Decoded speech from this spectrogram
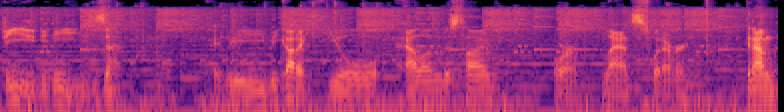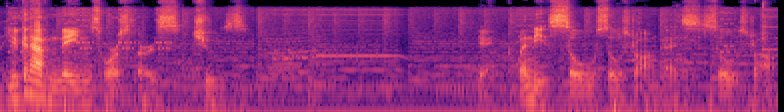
GDDs. Okay, we, we gotta heal Alan this time. Or Lance, whatever. You can have, you can have names or slurs. Choose. Okay, Wendy is so, so strong, guys. So strong.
